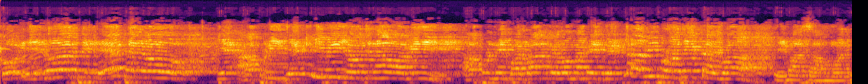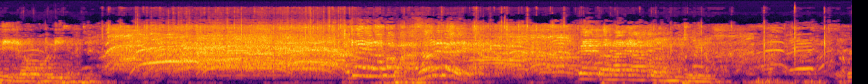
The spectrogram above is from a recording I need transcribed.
તો એનો અર્થ એ થયો કે આપણી જેટલી બી યોજનાઓ આવી, આપણને બરબાદ કરવા માટે જેટલા બી પ્રોજેક્ટ આવ્યા, એમાં સહમતિ એ લોકોની હતી. કે તમારે આ કરવું તો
